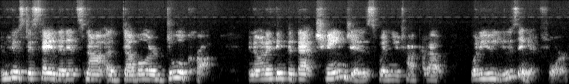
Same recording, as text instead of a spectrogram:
and who's to say that it's not a double or dual crop? You know, and I think that that changes when you talk about what are you using it for.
